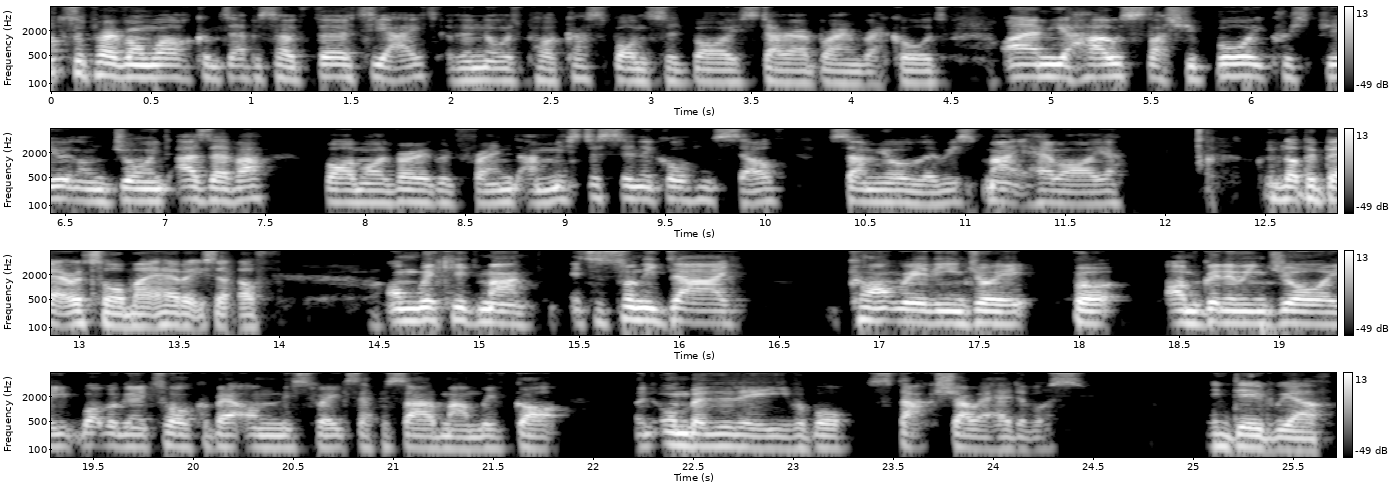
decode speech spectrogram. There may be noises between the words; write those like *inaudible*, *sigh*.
What's up, everyone? Welcome to episode 38 of the Noise Podcast, sponsored by Stereo Brain Records. I am your host, slash your boy, Chris Pugh, and I'm joined, as ever, by my very good friend and Mr. Cynical himself, Samuel Lewis. Mate, how are you? Could not be better at all, mate. How about yourself? I'm wicked, man. It's a sunny day. Can't really enjoy it, but I'm going to enjoy what we're going to talk about on this week's episode, man. We've got an unbelievable stack show ahead of us. Indeed, we have.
